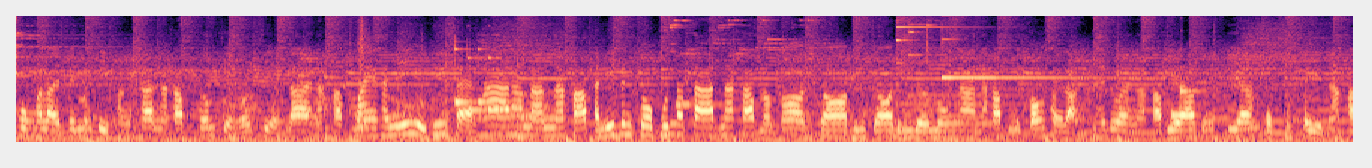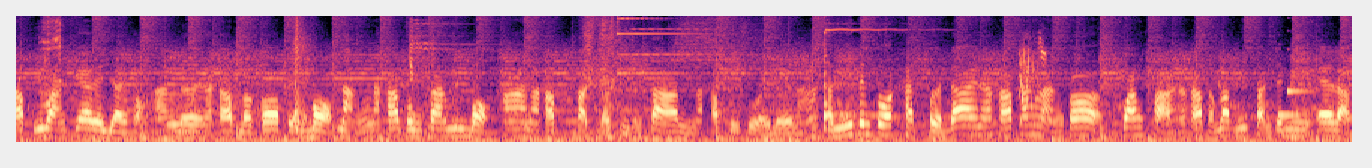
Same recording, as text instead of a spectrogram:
พวงมาลัยเป็นมัลติฟังก์ชันนะครับ เพิ่มเสียงลดเสียงได้นะครับ ไมค์คันนี้อยู่ที่แสนห้าเท่านั้นนะครับคันนี้เป็นตัวพุทสตาร์ทนะครับ แล้วก็จอเป็นจอเดิมๆโรงงานนะครับ มีกล้องถอยหลังให้ด้วยนะครับ เกียร์เป็นเกียร์6สปีดนะครับที่วางแก้วใหญ่ๆสองอันเลยนะครับ แล้วก็เป็นเบาะหนังนะครับ ตรงกลางเป็นเบาะผ้านะครับ ตัดกับสีน้ำตาลนะครับ สวยๆเลยนะ คันนี้เป็นตัวขัดเปิดได้นะครับ ข้างหลังก็กว้างขวางนะครับสำหรับนิสสันจะมีแอร์หลัง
